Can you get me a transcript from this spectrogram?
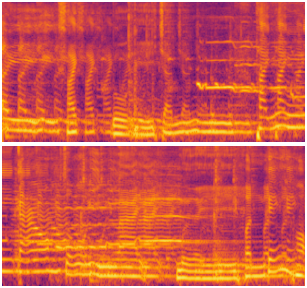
Tẩy sạch bụi chân thanh cao rồi lại mười phần ghế họ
